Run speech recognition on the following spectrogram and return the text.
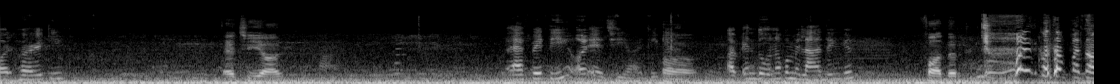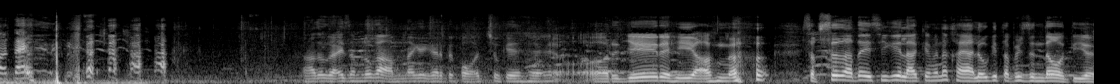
और हर की? H E R F A T और एच ई आर ठीक है? हाँ। अब इन दोनों को मिला देंगे। फादर इसको सब पता होता है। हाँ तो गाइज़ हम लोग आमना के घर पे पहुँच चुके हैं और ये रही आमना सबसे ज़्यादा इसी के इलाके में ना ख्यालों की तपिश ज़िंदा होती है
